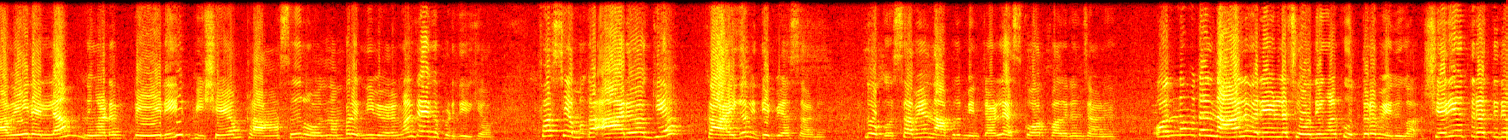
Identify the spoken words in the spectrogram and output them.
അവയിലെല്ലാം നിങ്ങളുടെ പേര് വിഷയം ക്ലാസ് റോൾ നമ്പർ എന്നീ വിവരങ്ങൾ രേഖപ്പെടുത്തിയിരിക്കണം. ഫസ്റ്റ് നമുക്ക് ആരോഗ്യ കായിക വിദ്യാഭ്യാസമാണ്. നോക്കൂ സമയം നാൽപ്പത് മിനിറ്റ് ആണ് സ്കോർ പതിനഞ്ചാണ്. ഒന്ന് മുതൽ നാല് വരെയുള്ള ചോദ്യങ്ങൾക്ക് ഉത്തരം എഴുതുക. ശരി ഉത്തരത്തിന്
